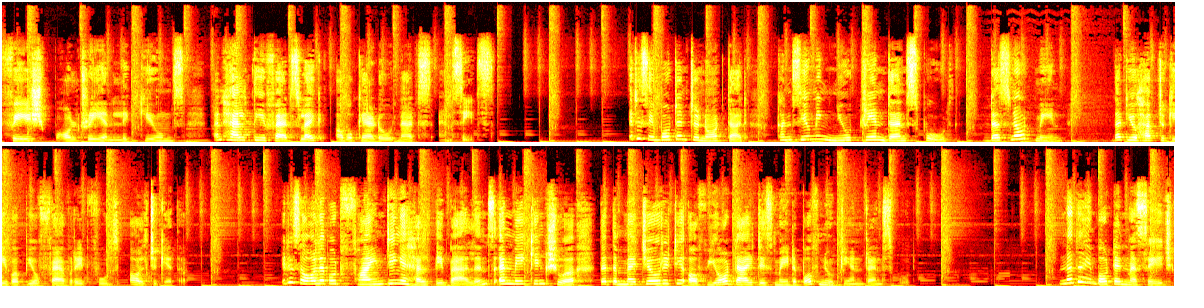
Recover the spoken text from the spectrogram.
fish, poultry, and legumes, and healthy fats like avocado, nuts, and seeds. It is important to note that consuming nutrient dense foods does not mean that you have to give up your favorite foods altogether. It is all about finding a healthy balance and making sure that the majority of your diet is made up of nutrient dense food. Another important message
